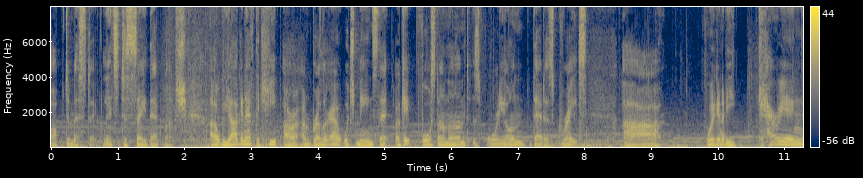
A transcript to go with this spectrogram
optimistic. Let's just say that much. Uh, we are going to have to keep our umbrella out, which means that, okay, Forced Unarmed is already on. That is great. Uh, we're going to be carrying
